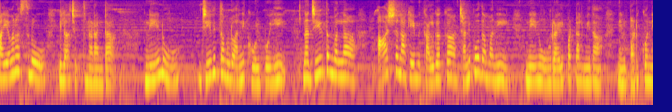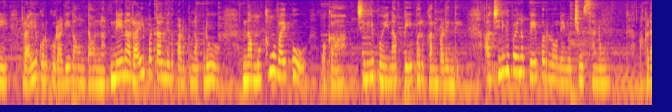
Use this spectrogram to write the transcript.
ఆ యవనస్తుడు ఇలా చెప్తున్నాడంట నేను జీవితంలో అన్ని కోల్పోయి నా జీవితం వల్ల ఆశ నాకేమి కలగక చనిపోదామని నేను రైలు పట్టాల మీద నేను పడుకొని రైలు కొరకు రెడీగా ఉంటా ఉన్నాను నేను ఆ రైలు పట్టాల మీద పడుకున్నప్పుడు నా ముఖము వైపు ఒక చినిగిపోయిన పేపర్ కనబడింది ఆ చినిగిపోయిన పేపర్లో నేను చూశాను అక్కడ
